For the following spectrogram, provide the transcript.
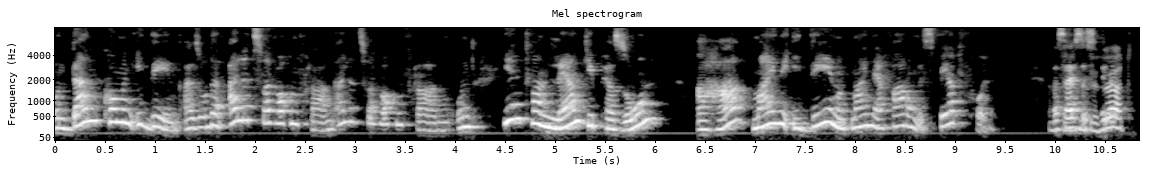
Und dann kommen Ideen. Also dann alle zwei Wochen fragen, alle zwei Wochen fragen. Und irgendwann lernt die Person, aha, meine Ideen und meine Erfahrung ist wertvoll. Das heißt, es gehört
